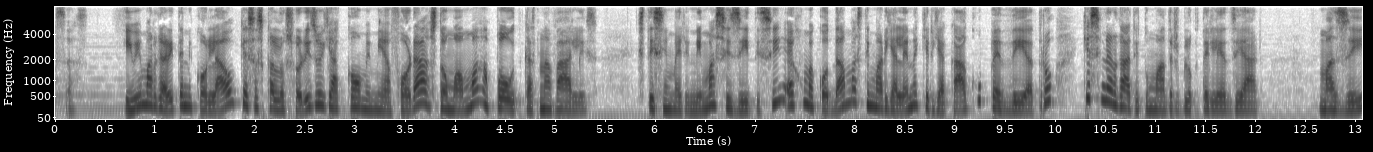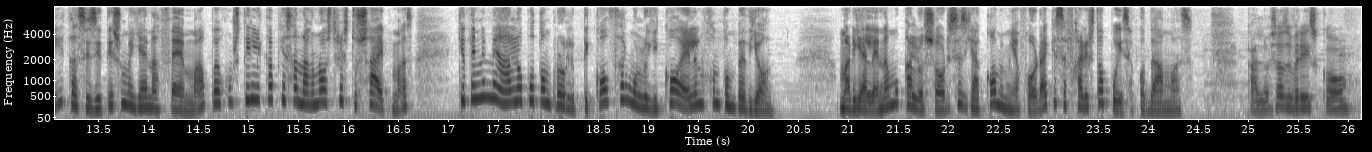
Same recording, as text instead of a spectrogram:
σας! Είμαι η Μαργαρίτα Νικολάου και σας καλωσορίζω για ακόμη μια φορά στο Μαμά Podcast να βάλεις. Στη σημερινή μας συζήτηση έχουμε κοντά μας τη Μαριαλένα Κυριακάκου, παιδίατρο και συνεργάτη του mothersblog.gr. Μαζί θα συζητήσουμε για ένα θέμα που έχουν στείλει κάποιες αναγνώστρες στο site μας και δεν είναι άλλο από τον προληπτικό θερμολογικό έλεγχο των παιδιών. Μαριαλένα μου καλωσόρισες για ακόμη μια φορά και σε ευχαριστώ που είσαι κοντά μας. Καλώς σας βρίσκω.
